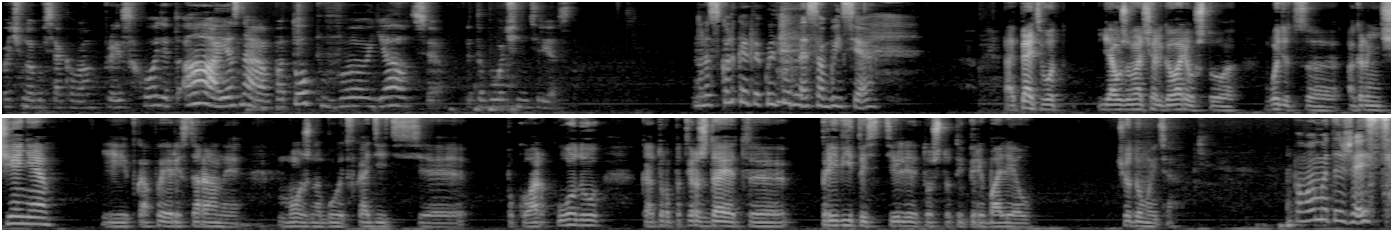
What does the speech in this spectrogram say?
очень много всякого происходит. А, я знаю, потоп в Ялте. Это было очень интересно. Но насколько это культурное событие? Опять вот я уже вначале говорил, что вводятся ограничения, и в кафе и рестораны можно будет входить э, по QR-коду, который подтверждает э, привитость или то, что ты переболел. Что думаете? По-моему, это жесть.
